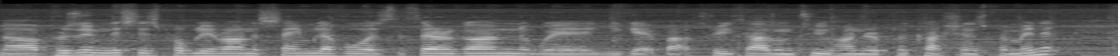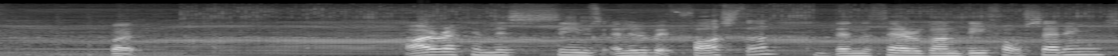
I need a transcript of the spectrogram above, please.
Now I presume this is probably around the same level as the Theragun where you get about 3200 percussions per minute. But I reckon this seems a little bit faster than the Theragun default settings.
